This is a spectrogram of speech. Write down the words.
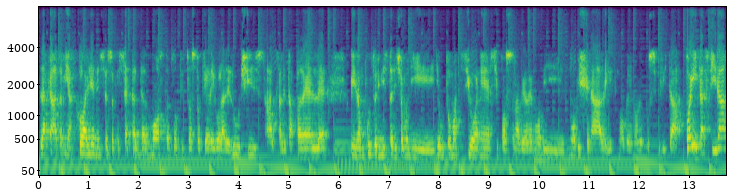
la casa mi accoglie nel senso che setta il termostato piuttosto che regola le luci, alza le tapparelle, quindi da un punto di vista diciamo di, di automazione si possono avere nuovi, nuovi scenari, nuove, nuove, possibilità. Poi la sfida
